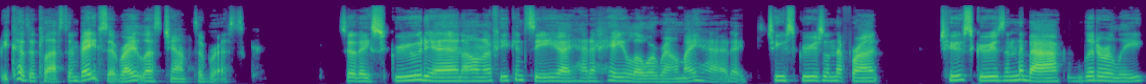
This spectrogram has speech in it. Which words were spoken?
because it's less invasive, right? Less chance of risk. So they screwed in. I don't know if you can see, I had a halo around my head, I, two screws in the front, two screws in the back, literally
